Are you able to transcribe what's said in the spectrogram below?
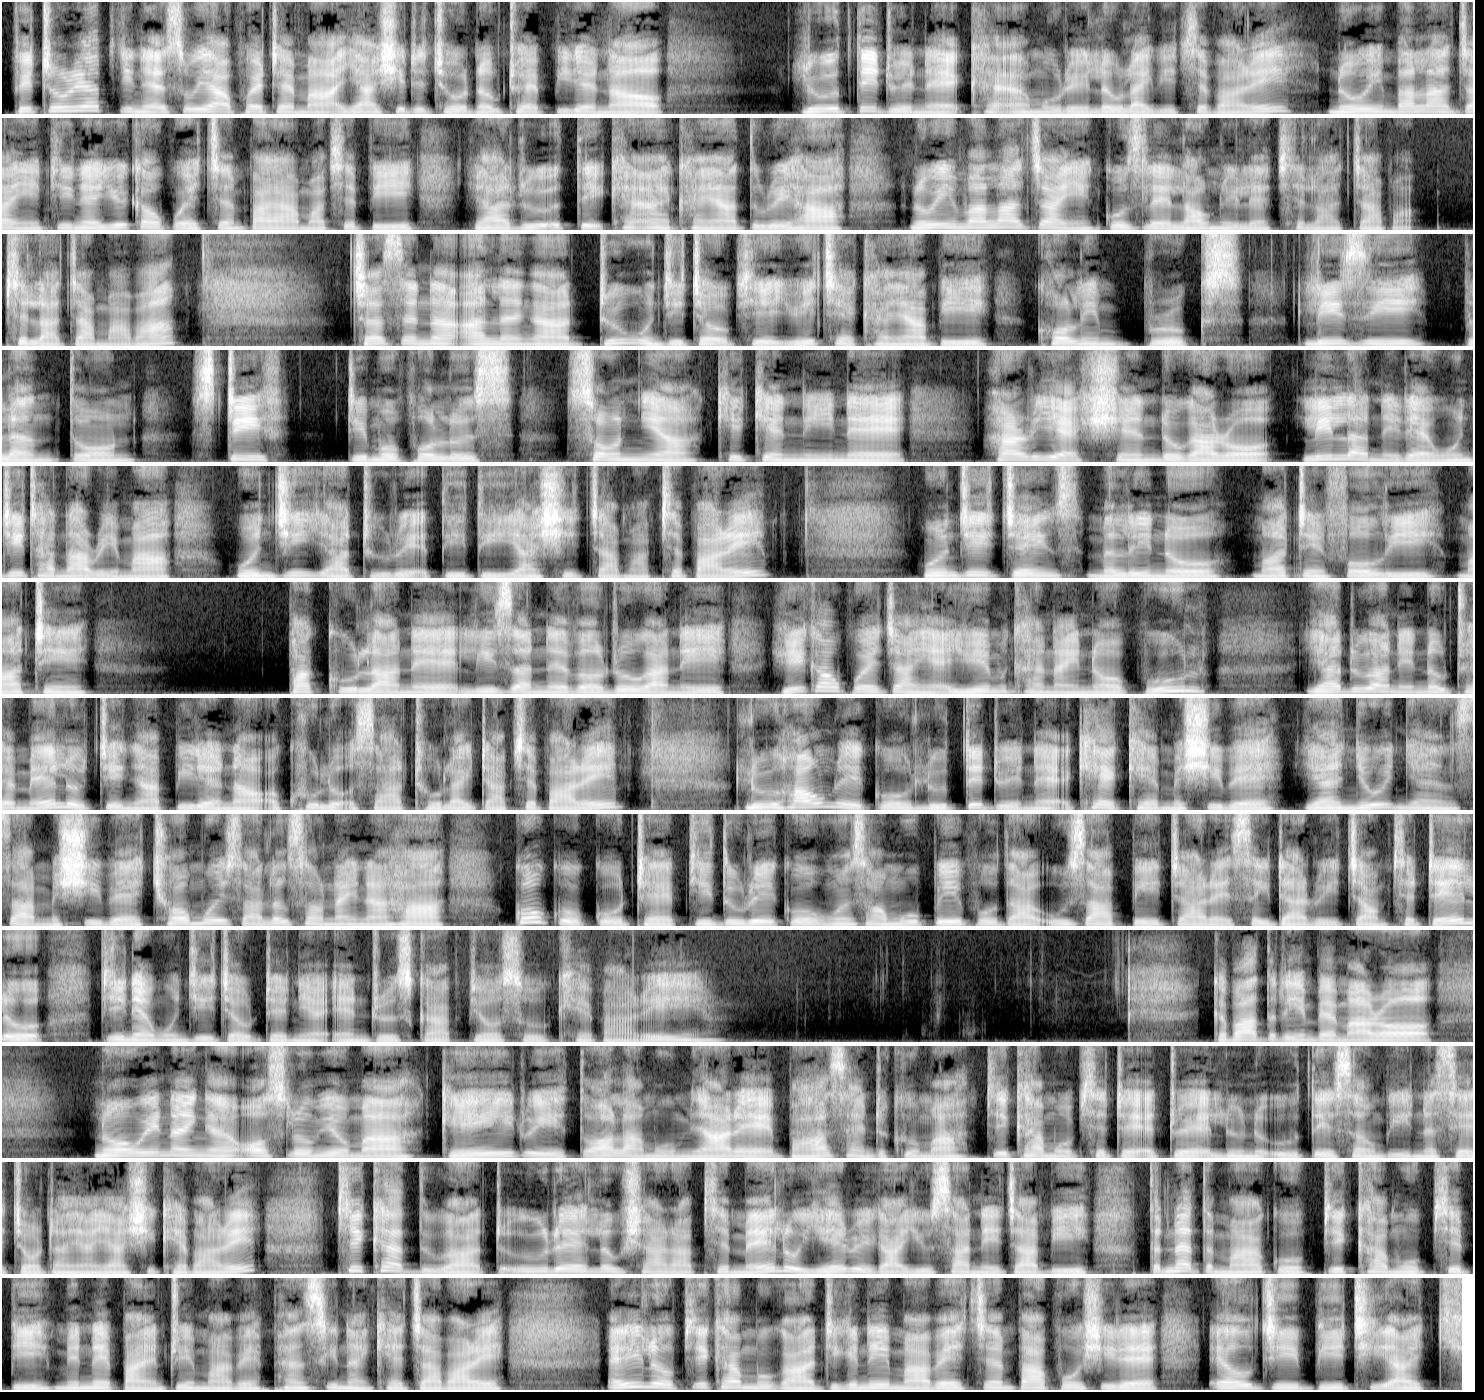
Victoria ပြည်နယ်အစိုးရအဖွဲ့ထဲမှာအရာရှိတချို့နှုတ်ထွက်ပြီးတဲ့နောက်လူအသစ်တွေနဲ့ခန့်အပ်မှုတွေလုပ်လိုက်ပြီးဖြစ်ပါတယ်။နိုဝင်ဘာလကျရင်ပြည်내ရွေးကောက်ပွဲကျင်းပရမှာဖြစ်ပြီးယာဒူးအသစ်ခန့်အပ်ခံရသူတွေဟာနိုဝင်ဘာလကျရင်ကိုယ်စားလှယ်လောင်းတွေလည်းဖြစ်လာကြမှာဖြစ်လာကြမှာပါ။ Jacinda Allen ကဒူးဝန်ကြီးချုပ်အဖြစ်ရွေးချယ်ခံရပြီး Colin Brooks, Lizzie Blanton, Steve Dimopoulos, Sonia Kikeni နဲ့ Harriet Shin တို့ကတော့လိလတ်နေတဲ့ဝန်ကြီးဌာနတွေမှာဝန်ကြီးရာထူးတွေအသီးသီးရရှိကြမှာဖြစ်ပါတယ်။ဝန်ကြီး James Melino, Martin Foley, Martin Pakula နဲ့ Lisa Neville တို့ကနေရွေးကောက်ပွဲကြရင်အရွေးမခံနိုင်တော့ဘူး ရာဒူကနေနှုတ်ထွက်မယ်လို့ကြေညာပြီးတဲ့နောက်အခုလိုအစားထိုးလိုက်တာဖြစ်ပါတယ်။လူဟောင်းတွေကိုလူတစ်တွေနဲ့အခက်အခဲမရှိပဲရန်ညိုးညံစမရှိပဲချောမွေ့စွာလှုပ်ဆောင်နိုင်တာဟာကိုကိုကိုတဲ့ပြည်သူတွေကိုဝန်ဆောင်မှုပေးဖို့သာဦးစားပေးကြတဲ့စိတ်ဓာတ်တွေကြောင့်ဖြစ်တယ်လို့ပြည်내ဝန်ကြီးချုပ်ဒန်နီယယ်အန်ဒရူးစ်ကပြောဆိုခဲ့ပါတယ်။ကမ္ဘာသတင်းပဲမှာတော့ နော်ဝေးနိုင်ငံအော်စလိုမြို့မှာဂေးတွေသွာလာမှုများတဲ့ဘားဆိုင်တစ်ခုမှာပြစ်ခတ်မှုဖြစ်တဲ့အတွက်လူနှုတ်သေဆုံးပြီး20ကျော်ဒဏ်ရာရရှိခဲ့ပါတယ်။ပြစ်ခတ်သူကတူးတဲ့လှုပ်ရှားတာဖြစ်မယ်လို့ရဲတွေကယူဆနေကြပြီးတနက်သမားကိုပြစ်ခတ်မှုဖြစ်ပြီးမိနစ်ပိုင်းအတွင်းမှာပဲဖမ်းဆီးနိုင်ခဲ့ကြပါတယ်။အဲဒီလိုပြစ်ခတ်မှုကဒီကနေ့မှာပဲကျင်းပဖို့ရှိတဲ့ LGBTIQ+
